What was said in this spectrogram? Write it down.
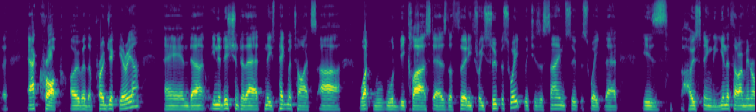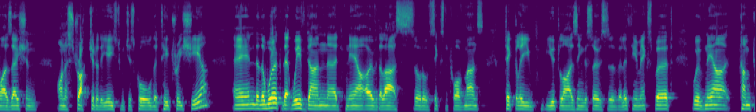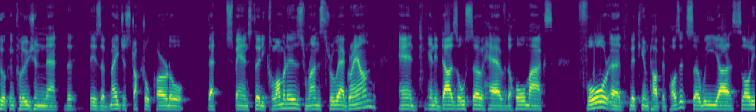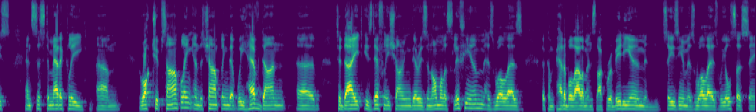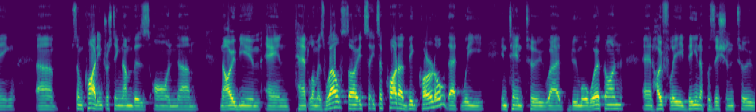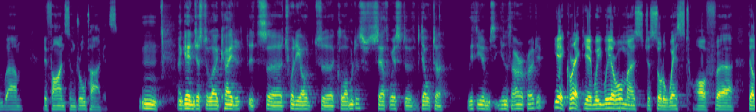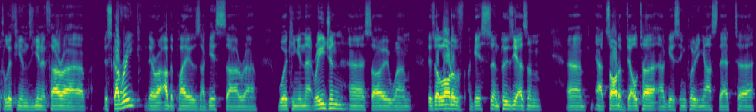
outcrop over the project area and uh, in addition to that, these pegmatites are what w- would be classed as the 33 supersuite, which is the same supersuite that is hosting the Yinnetharra mineralization on a structure to the east, which is called the Tea Tree Shear. And the work that we've done uh, now over the last sort of six to 12 months, particularly utilizing the services of a lithium expert, we've now come to a conclusion that the, there's a major structural corridor that spans 30 kilometres, runs through our ground, and, and it does also have the hallmarks for uh, lithium type deposits. So we are slowly and systematically um, rock chip sampling, and the sampling that we have done uh, to date is definitely showing there is anomalous lithium as well as the compatible elements like rubidium and cesium, as well as we're also seeing uh, some quite interesting numbers on um, niobium and tantalum as well. So it's it's a quite a big corridor that we intend to uh, do more work on, and hopefully be in a position to um, define some drill targets. Mm. Again, just to locate it, it's uh, 20 odd uh, kilometres southwest of Delta Lithium's Yinnetharra project? Yeah, correct. Yeah, we, we are almost just sort of west of uh, Delta Lithium's Yinnetharra discovery. There are other players, I guess, are uh, working in that region. Uh, so um, there's a lot of, I guess, enthusiasm uh, outside of Delta, I guess, including us, that uh,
